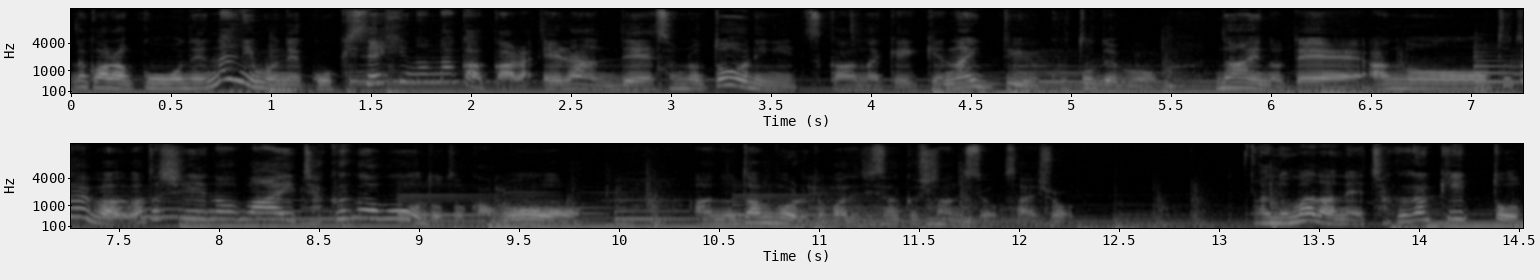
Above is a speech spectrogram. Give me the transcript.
だからこうね何もねこう既製品の中から選んでその通りに使わなきゃいけないっていうことでもないのであの例えば私の場合着画ボードとかもあの段ボールとかで自作したんですよ最初。あのまだね着画キット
